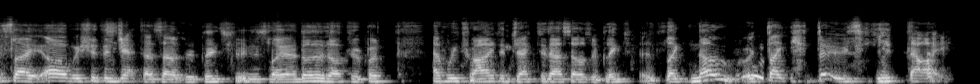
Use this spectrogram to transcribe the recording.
It's like, oh, we should inject ourselves with bleach. It's like, I'm not a doctor, but have we tried injected ourselves with bleach? It's like, no, It's like, dude, you die.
